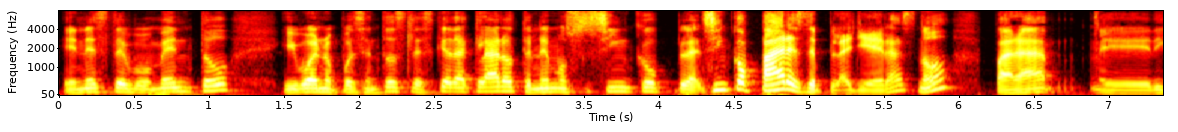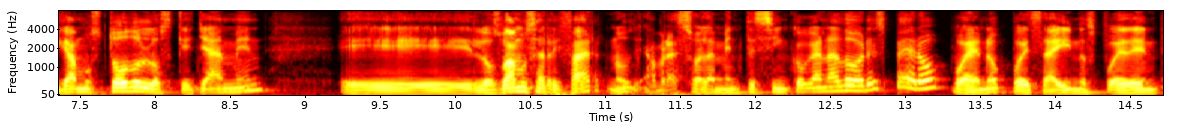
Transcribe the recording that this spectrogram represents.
en este momento. Y bueno, pues entonces les queda claro, tenemos cinco, cinco pares de playeras, ¿no? Para, eh, digamos, todos los que llamen. Eh, los vamos a rifar, ¿no? Habrá solamente cinco ganadores, pero bueno, pues ahí nos pueden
